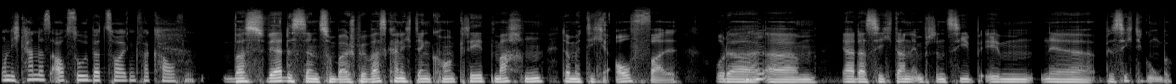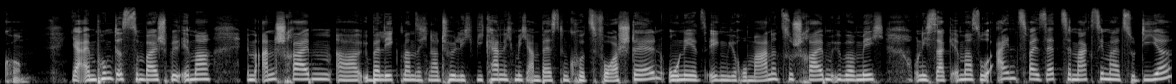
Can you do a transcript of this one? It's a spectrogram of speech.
und ich kann das auch so überzeugend verkaufen. Was wäre das denn zum Beispiel? Was kann ich denn konkret machen, damit ich auffall? Oder mhm. ähm, ja, dass ich dann im Prinzip eben eine Besichtigung bekomme? Ja, ein Punkt ist zum Beispiel immer im Anschreiben äh, überlegt man sich natürlich, wie kann ich mich am besten kurz vorstellen, ohne jetzt irgendwie Romane zu schreiben über mich. Und ich sage immer so ein, zwei Sätze maximal zu dir,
